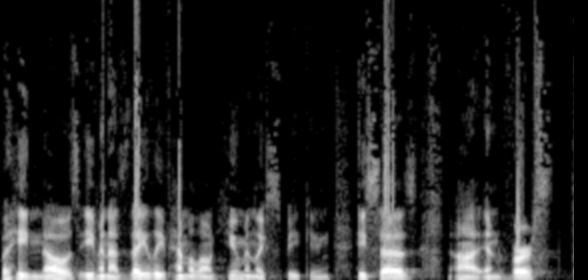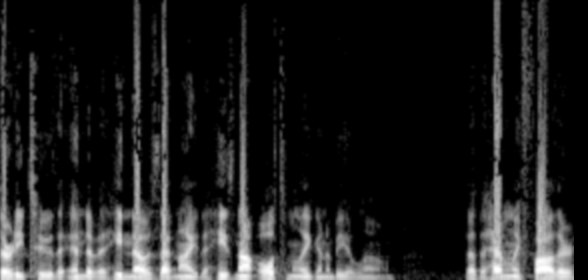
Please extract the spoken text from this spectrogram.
but he knows even as they leave him alone, humanly speaking, he says uh, in verse 32, the end of it, he knows that night that he's not ultimately going to be alone, that the Heavenly Father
